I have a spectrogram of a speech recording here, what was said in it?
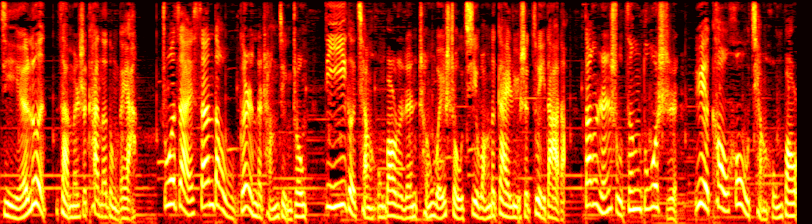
结论咱们是看得懂的呀。捉在三到五个人的场景中。第一个抢红包的人成为手气王的概率是最大的。当人数增多时，越靠后抢红包，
